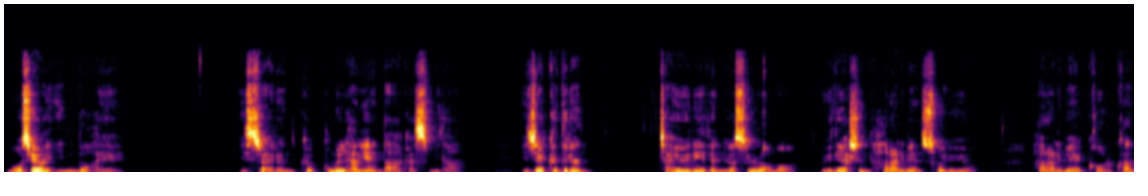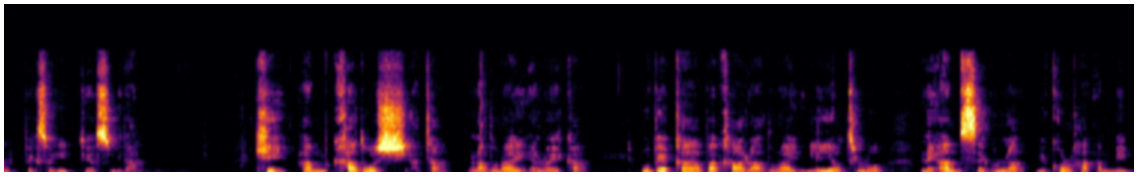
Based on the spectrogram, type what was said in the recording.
모세의 인도하에 이스라엘은 그 꿈을 향해 나아갔습니다. 이제 그들은 자유인이 된 것을 넘어 위대하신 하나님의 소유요, 하나님의 거룩한 백성이 되었습니다. 키 암카도시 아타 라도나이 엘로헤카 우베카 바카르 아도나이 리오틀로 레암 세굴라 미콜 하 암밈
